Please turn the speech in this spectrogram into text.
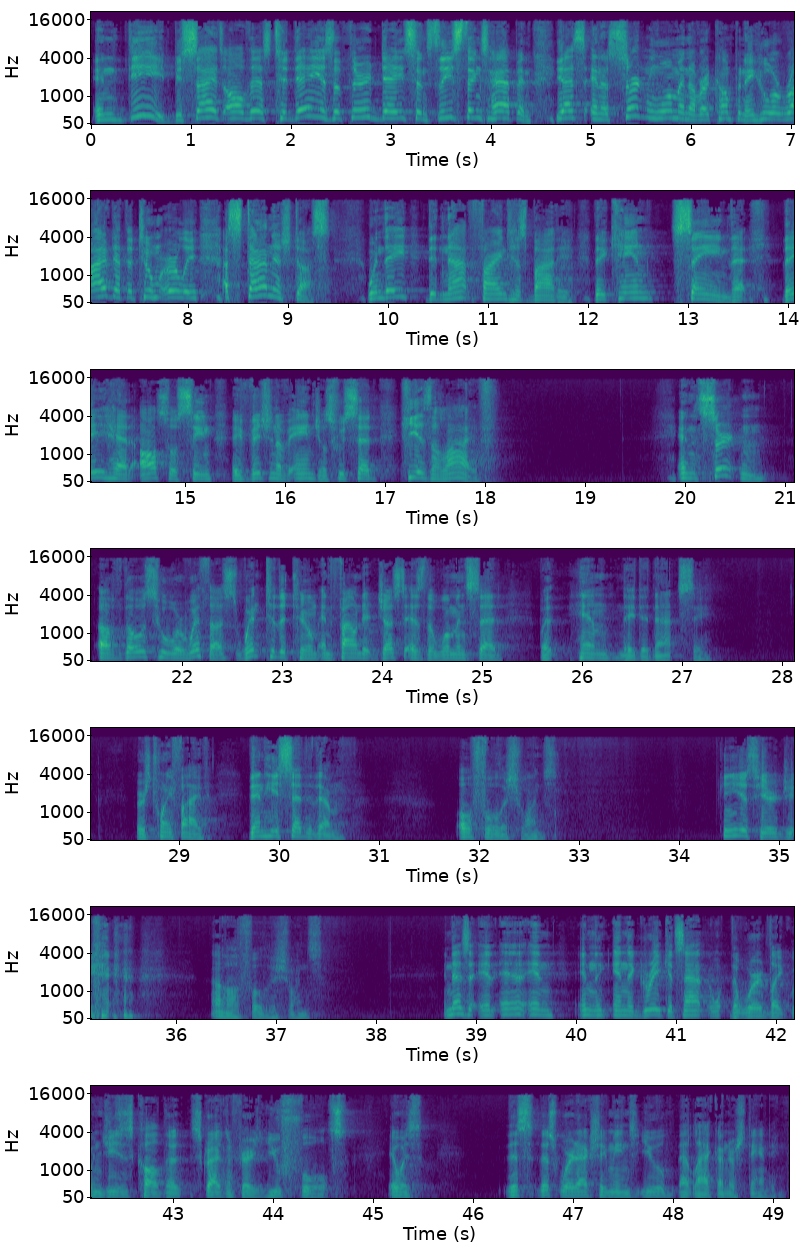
Indeed, besides all this, today is the third day since these things happened. Yes, and a certain woman of our company who arrived at the tomb early astonished us. When they did not find his body, they came saying that they had also seen a vision of angels who said, He is alive. And certain of those who were with us went to the tomb and found it just as the woman said, but him they did not see. Verse 25 Then he said to them, O foolish ones. Can you just hear? oh, foolish ones. And that's, in, in, in, the, in the Greek, it's not the word like when Jesus called the scribes and Pharisees, you fools. It was, this, this word actually means you that lack understanding.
